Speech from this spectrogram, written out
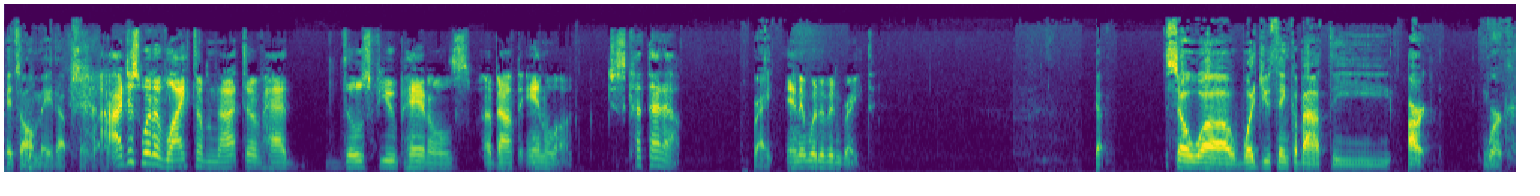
It's all made up so well. I just would have liked them not to have had those few panels about the analog. Just cut that out, right. and it would have been great. Yep. So, uh, what do you think about the art work?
